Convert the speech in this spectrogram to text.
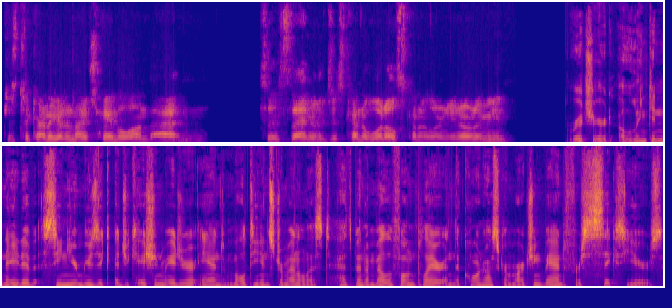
just to kind of get a nice handle on that. And since then, it was just kind of what else can I learn? You know what I mean? Richard, a Lincoln native, senior music education major, and multi instrumentalist, has been a mellophone player in the Cornhusker Marching Band for six years.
